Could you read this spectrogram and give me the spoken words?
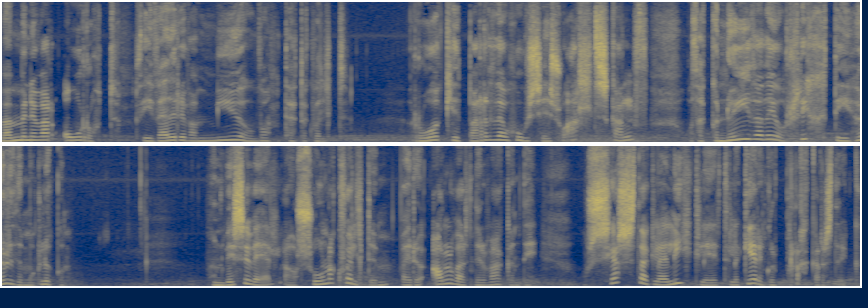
Mömmunni var órótt því veðri var mjög vond þetta kvöld. Rókið barði á húsi svo allt skalf og það gnauðaði og hrykti í hörðum og glöggum. Hún vissi vel að á svona kvöldum væru álvarnir vakandi og sérstaklega líklegir til að gera einhver prakkarastrygg.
